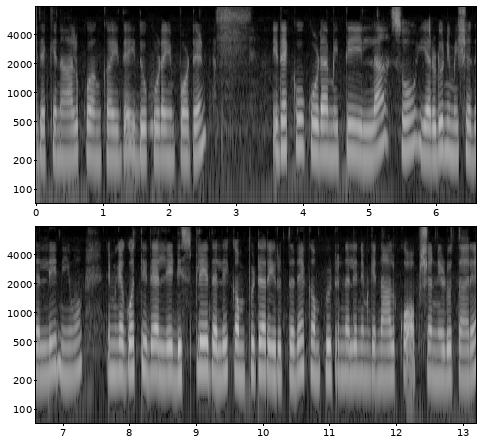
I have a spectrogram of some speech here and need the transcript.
ಇದಕ್ಕೆ ನಾಲ್ಕು ಅಂಕ ಇದೆ. ಇದು ಕೂಡ ಇಂಪಾರ್ಟೆಂಟ್ ಇದಕ್ಕೂ ಕೂಡ ಮಿತಿ ಇಲ್ಲ. ಸೊ ಎರಡು ನಿಮಿಷದಲ್ಲಿ ನೀವು, ನಿಮಗೆ ಗೊತ್ತಿದೆ, ಅಲ್ಲಿ ಡಿಸ್ಪ್ಲೇದಲ್ಲಿ ಕಂಪ್ಯೂಟರ್ ಇರುತ್ತದೆ. ಕಂಪ್ಯೂಟರ್ನಲ್ಲಿ ನಿಮಗೆ ನಾಲ್ಕು ಆಪ್ಷನ್ ನೀಡುತ್ತಾರೆ.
